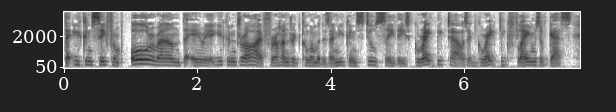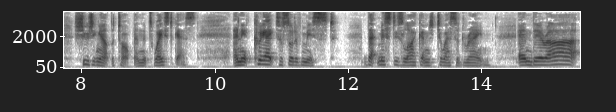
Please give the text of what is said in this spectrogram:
that you can see from all around the area. You can drive for 100 kilometres and you can still see these great big towers and great big flames of gas shooting out the top, and it's waste gas. And it creates a sort of mist. That mist is likened to acid rain. And there are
